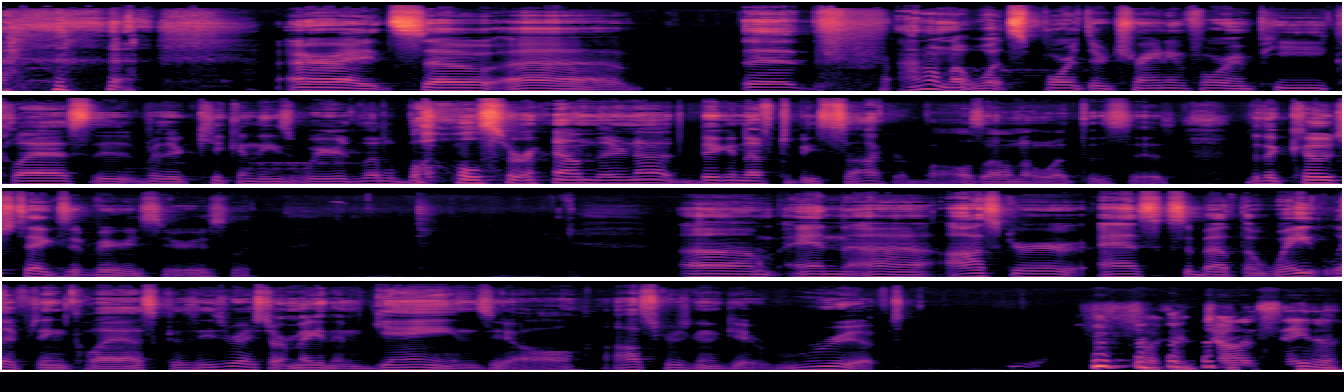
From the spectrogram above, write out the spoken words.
all right. So, uh, uh, I don't know what sport they're training for in PE class where they're kicking these weird little balls around. They're not big enough to be soccer balls. I don't know what this is, but the coach takes it very seriously. Um, and uh, Oscar asks about the weightlifting class because he's ready to start making them gains, y'all. Oscar's gonna get ripped. Fucking John Cena.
